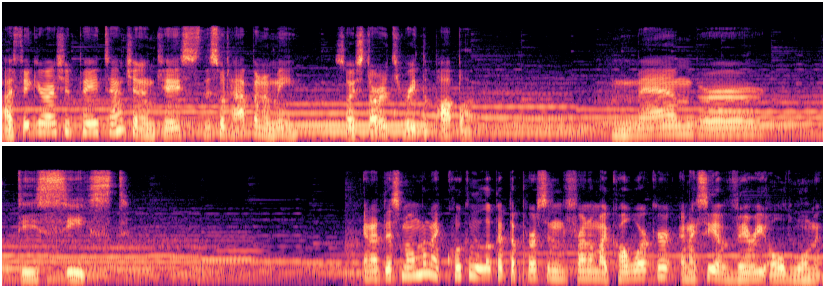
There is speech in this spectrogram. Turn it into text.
I figure I should pay attention in case this would happen to me, so I started to read the pop-up. Member deceased. And at this moment, I quickly look at the person in front of my coworker and I see a very old woman.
